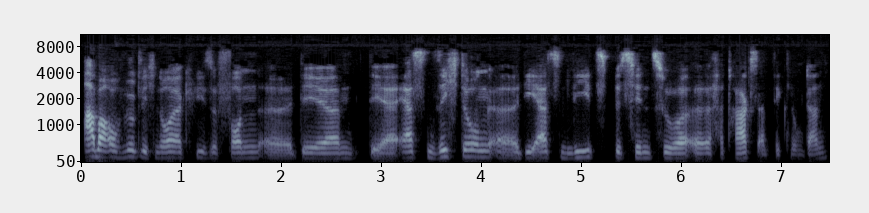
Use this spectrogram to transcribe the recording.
aber auch wirklich Neuakquise von äh, der, der ersten Sichtung, äh, die ersten Leads bis hin zur äh, Vertragsentwicklung dann,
